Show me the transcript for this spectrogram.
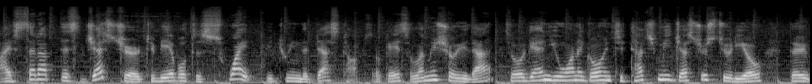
I've set up this gesture to be able to swipe between the desktops, okay? So let me show you that. So again, you want to go into TouchMe Gesture Studio. The,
